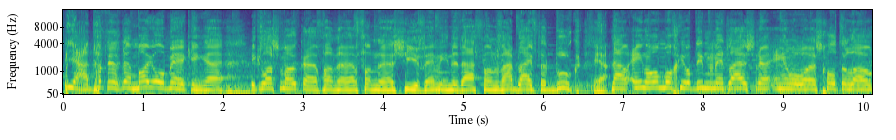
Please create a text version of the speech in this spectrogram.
Ja, dat is een mooie opmerking. Eh, ik las hem ook eh, van, eh, van CFM, inderdaad, van waar blijft het boek? Ja. Nou, Engel, mocht je op dit moment luisteren, Engel Scholtenlo.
